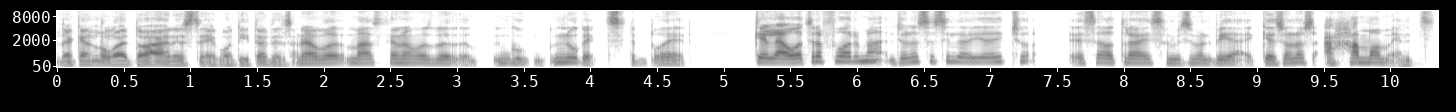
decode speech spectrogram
Ya que no voy a tomar este, gotitas de sal. Más que no nuggets de poder. Que la otra forma, yo no sé si le había dicho esa otra vez, a mí se me olvida, que son los aha moments.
